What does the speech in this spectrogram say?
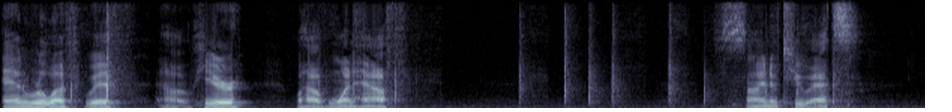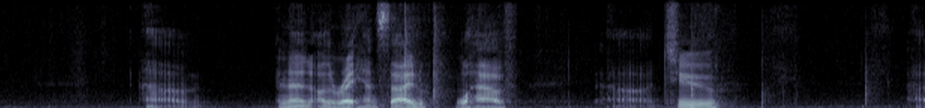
And we're left with uh, here, we'll have 1 half sine of 2x. Um, and then on the right-hand side, we'll have uh, 2 uh,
